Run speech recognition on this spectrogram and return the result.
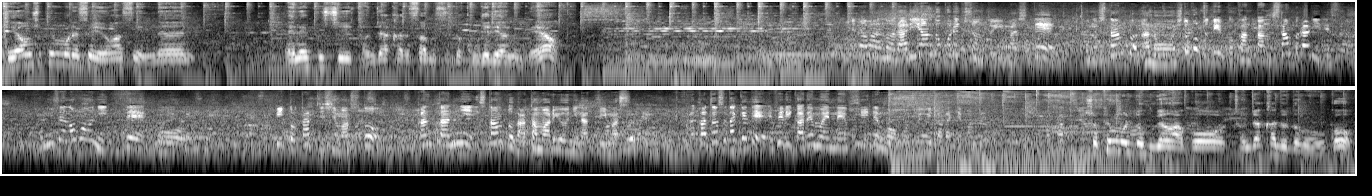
대형 쇼핑몰에서 이용할 수 있는 NFC 전자카드 서비스도 공개되었는데요. こちらはあのラリーコレクションといいましてこのスタンプあの一言で言うと簡単スタンプラリーですお店の方に行ってこう ピッとタッチしますと簡単にスタンプが貯まるようになっていますこれかざすだけでフェリカでも NFC でもご利用いただけます 쇼핑몰도 구경하고 전자카드도 모으고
